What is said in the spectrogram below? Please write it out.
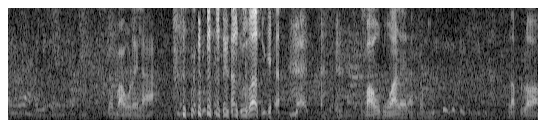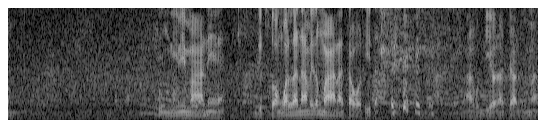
ต้องร่วงไปเยอะเลยก็เบาเลยละ นั่งล่วงเยอะเบาหัวเลยล่ะส้มรับรองพรุ่งนี้ไม่มาแน่ หยุดสองวันแล้วนะไม่ต้องมานะเสาร์อาทิตย์อะมาคนเดียวนะจันไม่มา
